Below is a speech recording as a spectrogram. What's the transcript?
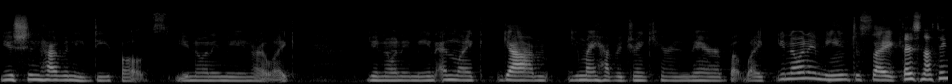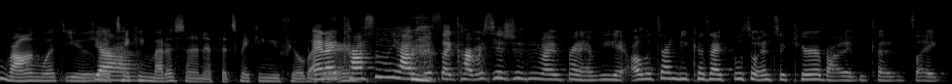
you shouldn't have any defaults. You know what i mean? Or like you know what I mean? And like, yeah, um, you might have a drink here and there, but like, you know what I mean? Just like, There's nothing wrong with you Yeah. like taking medicine if it's making you feel better. and I constantly have this like conversation with my friend every day, all the time, because I feel so insecure about it. Because it's like,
